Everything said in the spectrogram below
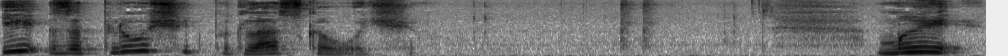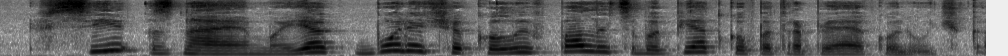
і заплющіть, будь ласка, очі. Ми всі знаємо, як боляче, коли в палець або п'ятку потрапляє колючка.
